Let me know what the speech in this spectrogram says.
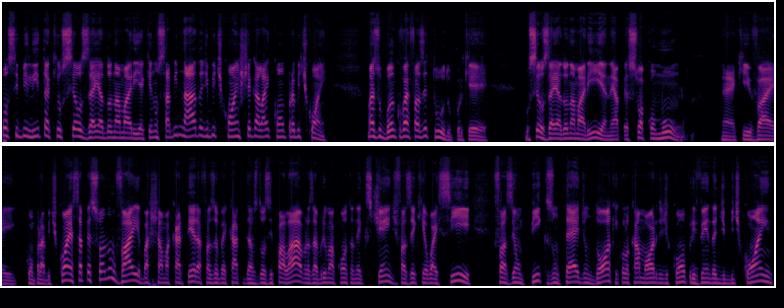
possibilita que o seu Zé e a Dona Maria, que não sabe nada de Bitcoin, chega lá e compra Bitcoin. Mas o banco vai fazer tudo, porque o seu Zé e a Dona Maria, né, a pessoa comum né, que vai comprar Bitcoin, essa pessoa não vai baixar uma carteira, fazer o backup das 12 palavras, abrir uma conta no Exchange, fazer KYC, fazer um Pix, um TED, um DOC, colocar uma ordem de compra e venda de Bitcoin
